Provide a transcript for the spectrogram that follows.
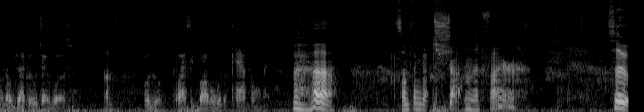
I know exactly what that was. It was a plastic bottle with a cap on it. Uh huh. something got shot in the fire. So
